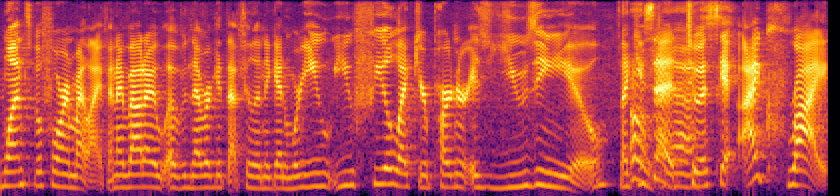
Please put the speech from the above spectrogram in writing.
once before in my life, and I vowed I, I would never get that feeling again. Where you you feel like your partner is using you, like Oh, you said, to escape. I cried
